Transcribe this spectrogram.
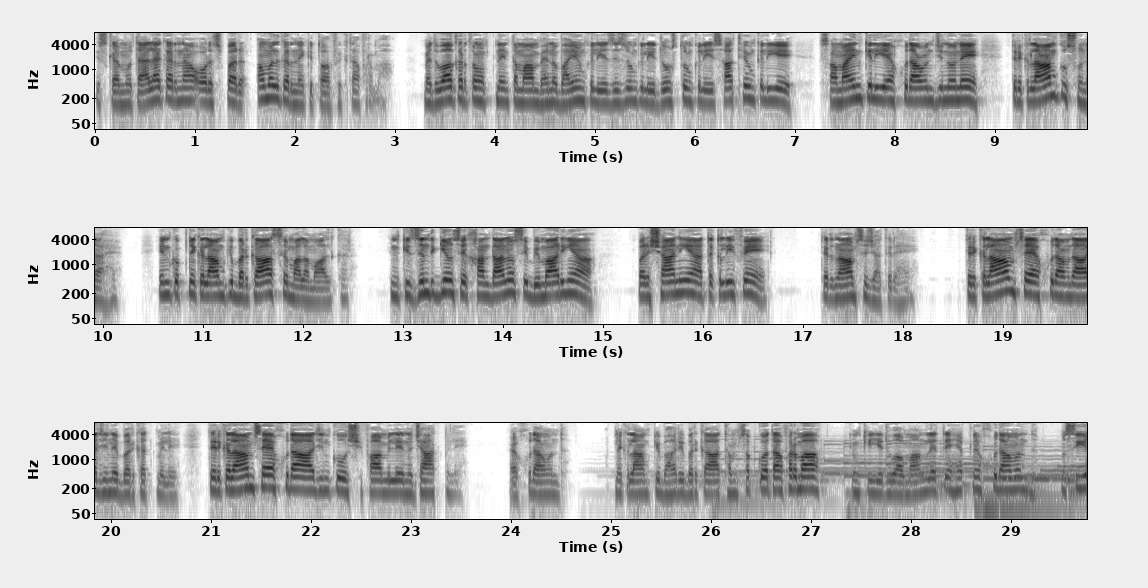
اس کا مطالعہ کرنا اور اس پر عمل کرنے کی توفیق فرما۔ میں دعا کرتا ہوں اپنے تمام بہنوں، بھائیوں کے لیے، عزیزوں کے لیے، دوستوں کے لیے، ساتھیوں کے لیے، سامعین کے لیے خداون جنہوں نے تیرے کلام کو سنا ہے، ان کو اپنے کلام کی برکات سے مالا مال کر۔ ان کی زندگیوں سے، خاندانوں سے بیماریاں، پریشانیاں، تکلیفیں تیرے نام سے جاتے رہیں۔ تیرے کلام سے اے خدا مند آج انہیں برکت ملے۔ تیرے کلام سے اے خدا آج ان کو شفا ملے، نجات ملے۔ اے خدا مند اپنے کلام کی بھاری برکات ہم سب کو عطا فرما، کیونکہ یہ دعا مانگ لیتے ہیں اپنے خدا مند مسی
